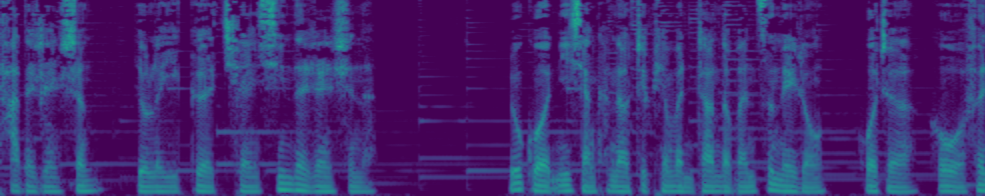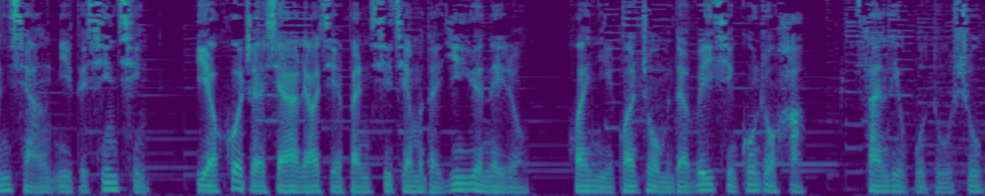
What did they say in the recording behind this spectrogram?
她的人生有了一个全新的认识呢？如果你想看到这篇文章的文字内容，或者和我分享你的心情，也或者想要了解本期节目的音乐内容，欢迎你关注我们的微信公众号“三六五读书”。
